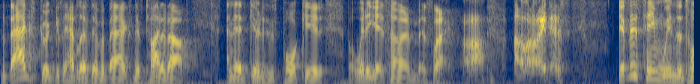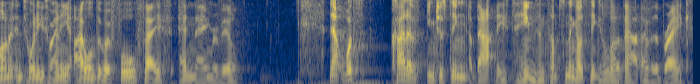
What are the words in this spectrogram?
The bag's good because it had leftover bags and they've tied it up and they've given it to this poor kid. But when he gets home, it's like, oh, I don't want to eat this. If this team wins a tournament in 2020, I will do a full face and name reveal. Now, what's kind of interesting about these teams, and something I was thinking a lot about over the break,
